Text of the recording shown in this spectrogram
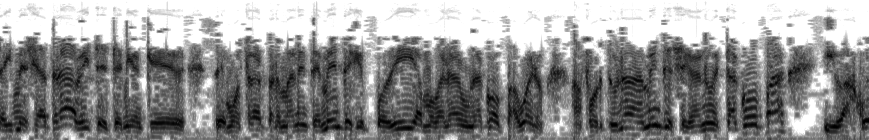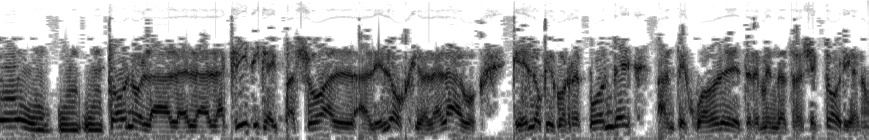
seis meses atrás, ¿viste? Tenían que demostrar permanentemente que podíamos ganar una copa. Bueno, afortunadamente se ganó esta copa y bajó un, un, tono la, la, la, crítica y pasó al, al elogio, al halago, que es lo que corresponde ante jugadores de tremenda trayectoria, ¿no?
